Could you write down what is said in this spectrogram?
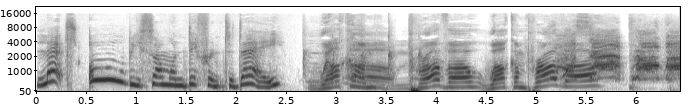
Let's all be someone different today. Welcome, Provo. Welcome, Provo. Provo!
